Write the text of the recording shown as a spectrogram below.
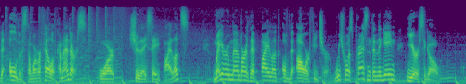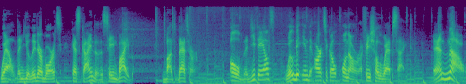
The oldest of our fellow commanders, or should I say pilots, may remember the Pilot of the Hour feature, which was present in the game years ago. Well, the new leaderboards has kinda the same vibe, but better. All of the details will be in the article on our official website. And now,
